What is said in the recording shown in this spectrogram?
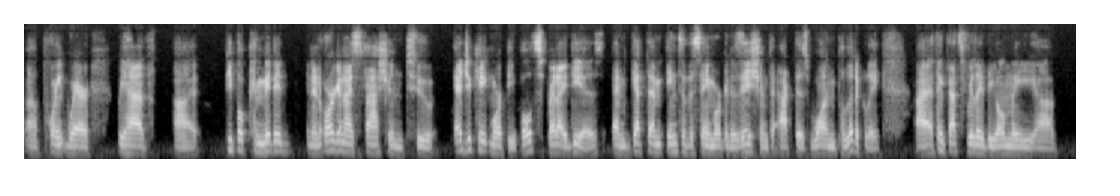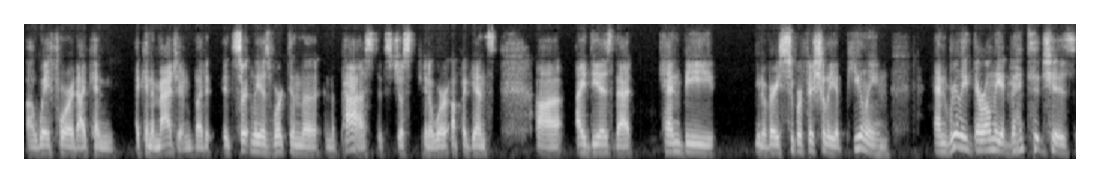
uh, point where we have uh, people committed in an organized fashion to educate more people, spread ideas, and get them into the same organization to act as one politically, I think that's really the only uh, uh, way forward I can I can imagine. But it, it certainly has worked in the in the past. It's just you know we're up against uh, ideas that can be you know very superficially appealing and really their only advantage is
